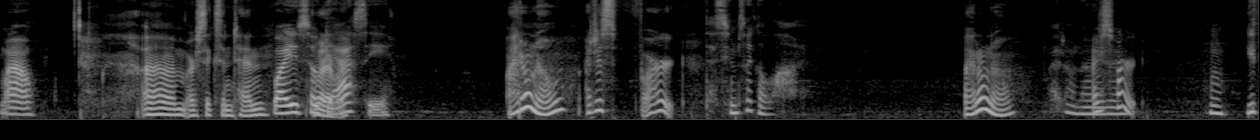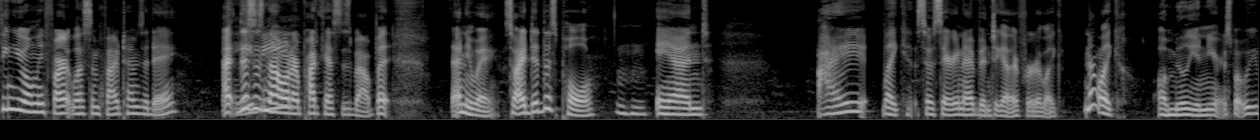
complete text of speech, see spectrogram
Wow, um, or six and ten. why are you so Whatever. gassy? I don't know. I just fart. That seems like a lot. I don't know. I don't know. I just either. fart. Hmm. You think you only fart less than five times a day? I, this is not what our podcast is about. But anyway, so I did this poll, Mm-hmm. and I like so Sarah and I have been together for like not like a million years, but we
